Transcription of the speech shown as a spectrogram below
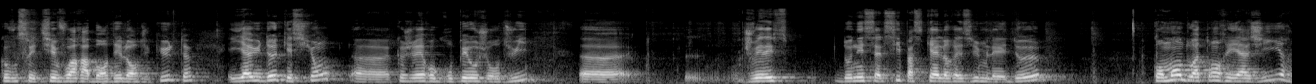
que vous souhaitiez voir abordés lors du culte. il y a eu deux questions que je vais regrouper aujourd'hui. je vais donner celle-ci parce qu'elle résume les deux. Comment doit-on réagir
